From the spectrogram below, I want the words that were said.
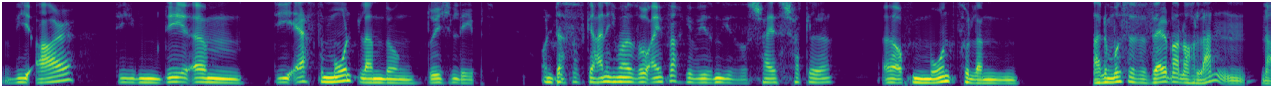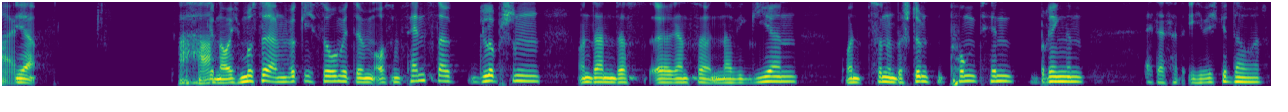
VR die, die, ähm, die erste Mondlandung durchlebt. Und das ist gar nicht mal so einfach gewesen, dieses scheiß Shuttle äh, auf dem Mond zu landen. Ah, du musstest es selber noch landen? Nein. Ja, Aha. genau. Ich musste dann wirklich so mit dem aus dem Fenster glupschen und dann das äh, Ganze navigieren und zu einem bestimmten Punkt hinbringen. Ey, das hat ewig gedauert.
